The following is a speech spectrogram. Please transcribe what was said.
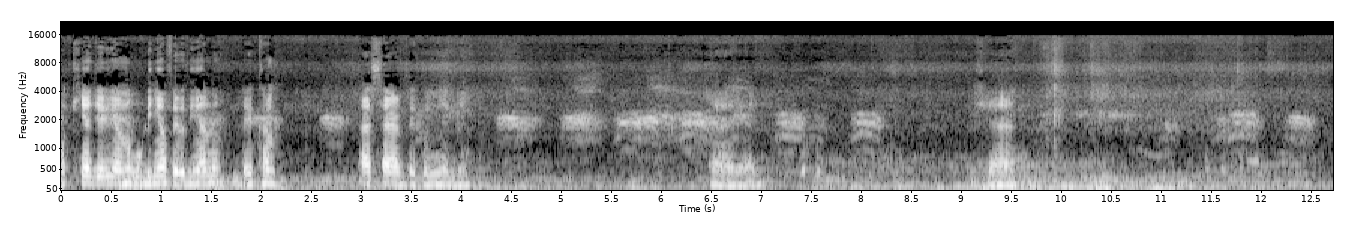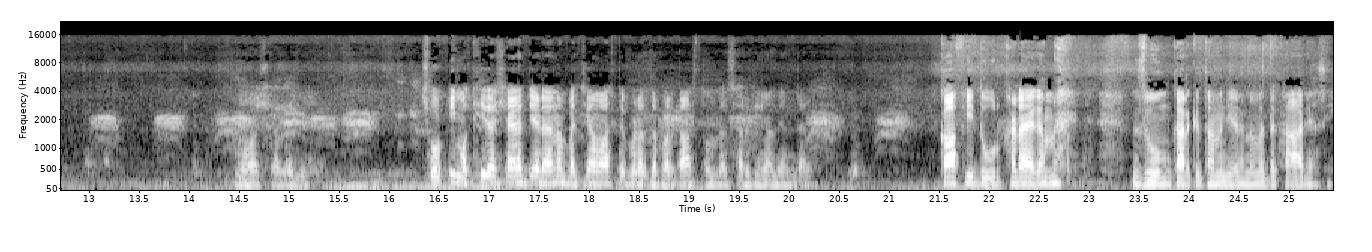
ਮੱਖੀਆਂ ਜਿਹੜੀਆਂ ਨੂੰ ਉੱਡੀਆਂ ਫਿਰਦੀਆਂ ਨੇ, ਦੇਖਣ। ਇਸ ਸਾਈਡ ਤੇ ਕੋਈ ਨਹੀਂ ਹੈਗੀਆਂ ਹੈ ਰਿਹਾ ਜੀ। ਮਾਸ਼ਾਅੱਲਾ ਜੀ। ਛੋਟੀ ਮੱਖੀ ਦਾ ਸ਼ਹਿਦ ਜਿਹੜਾ ਨਾ, ਬੱਚਿਆਂ ਵਾਸਤੇ ਬੜਾ ਜ਼ਬਰਦਸਤ ਹੁੰਦਾ ਸਰਦੀਆਂ ਦੇ ਅੰਦਰ। ਕਾਫੀ ਦੂਰ ਖੜਾ ਹੈਗਾ ਮੈਂ। ਜ਼ੂਮ ਕਰਕੇ ਤੁਹਾਨੂੰ ਜਿਹੜਾ ਨਾ ਮੈਂ ਦਿਖਾ ਰਿਹਾ ਸੀ।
